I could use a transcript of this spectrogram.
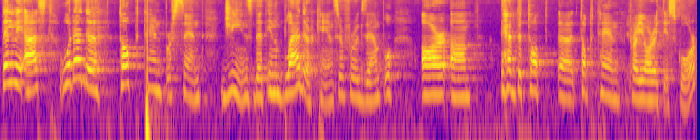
Then we asked, what are the top 10% genes that in bladder cancer, for example, are, um, have the top, uh, top 10 priority score?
